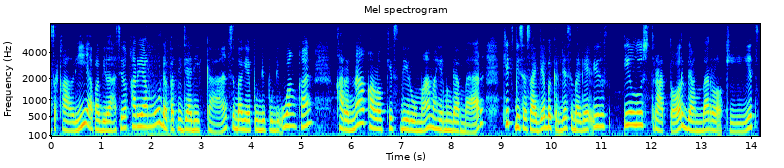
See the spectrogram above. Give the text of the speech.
sekali apabila hasil karyamu dapat dijadikan sebagai pundi-pundi uang kan? Karena kalau kids di rumah mahir menggambar, kids bisa saja bekerja sebagai ilustrator gambar loh kids.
